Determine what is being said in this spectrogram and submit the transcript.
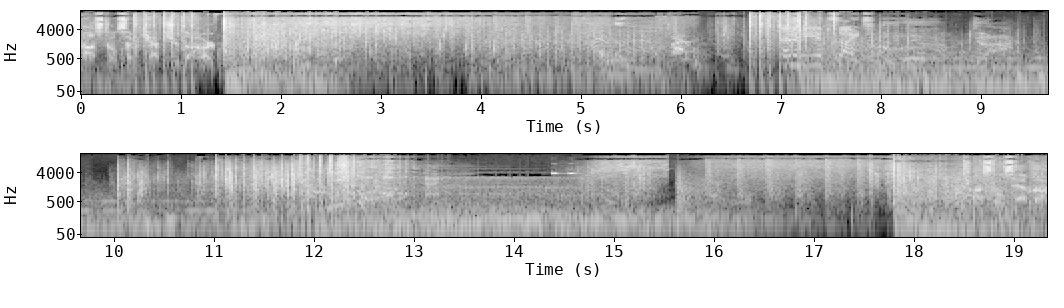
Hostiles have captured the hardpoint. Enemy in sight. Hostiles have the hardpoint.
